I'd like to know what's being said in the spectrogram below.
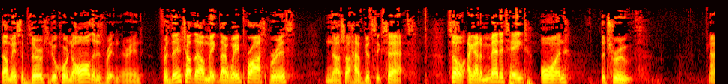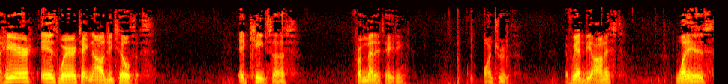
Thou mayst observe to do according to all that is written therein. For then shalt thou make thy way prosperous, and thou shalt have good success. So I gotta meditate on the truth. Now here is where technology kills us. It keeps us from meditating on truth. If we had to be honest, what is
